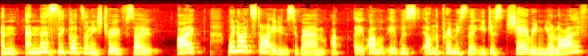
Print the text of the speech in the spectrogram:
and and that's the God's honest truth. So I, when I'd started Instagram, I, it, I, it was on the premise that you just sharing your life.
